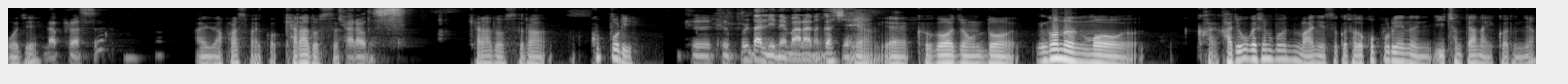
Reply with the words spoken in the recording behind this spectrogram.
뭐지? 라플라스? 아니 라파라스 말고 갸라도스, 갸라도스. 갸라도스랑 콧뿌리. 그, 그 뿔 달린 애 말하는 거지. 예, 예, 그거 정도. 이거는 뭐 가, 지고 계신 분 많이 있을 거. 저도 콧뿌리는 2000대 하나 있거든요.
